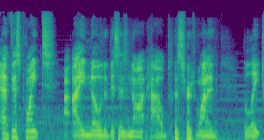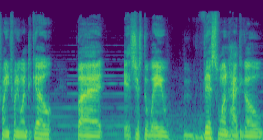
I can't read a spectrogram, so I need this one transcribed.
at this point, I know that this is not how Blizzard wanted the late 2021 to go, but it's just the way this one had to go,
